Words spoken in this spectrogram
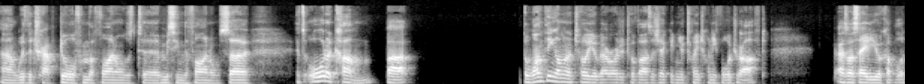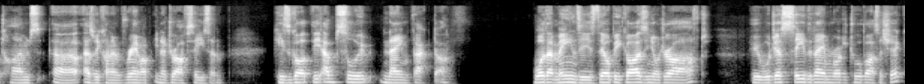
uh, with the trap door from the finals to missing the finals? So it's all to come. But the one thing I'm going to tell you about Roger Tuivasa-Sheck in your 2024 draft as I say to you a couple of times, uh, as we kind of ramp up in a draft season, he's got the absolute name factor. What that means is there'll be guys in your draft who will just see the name Roger Tuivasa-Sheck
